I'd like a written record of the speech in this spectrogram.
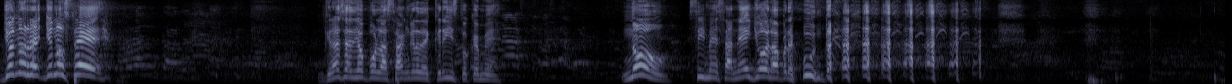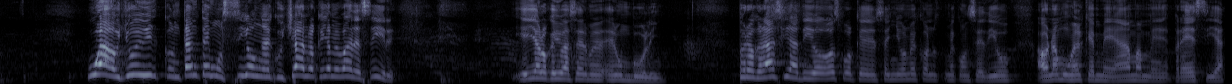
Yo no, yo no sé. Gracias a Dios por la sangre de Cristo que me... No, si me sané yo la pregunta. wow, yo iba con tanta emoción a escuchar lo que ella me va a decir. Y ella lo que iba a hacer era un bullying. Pero gracias a Dios porque el Señor me, me concedió a una mujer que me ama, me aprecia,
